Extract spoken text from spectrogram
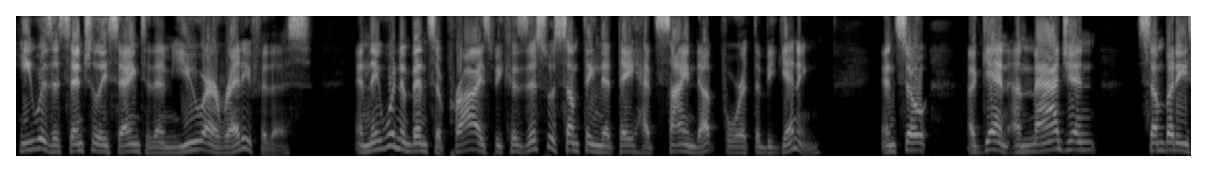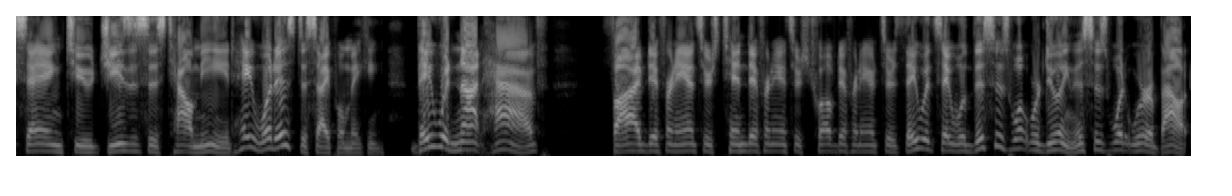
He was essentially saying to them, You are ready for this. And they wouldn't have been surprised because this was something that they had signed up for at the beginning. And so, again, imagine somebody saying to Jesus's Talmud, "Hey, what is disciple making?" They would not have five different answers, 10 different answers, 12 different answers. They would say, "Well, this is what we're doing. This is what we're about.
